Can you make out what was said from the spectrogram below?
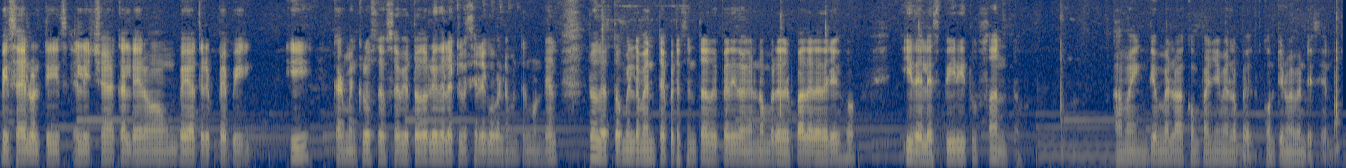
Misael Ortiz, Elicha Calderón, Beatriz Pepi y Carmen Cruz de Eusebio, todo líder de la Iglesia y gubernamental mundial. Todo esto humildemente presentado y pedido en el nombre del Padre, del Hijo y del Espíritu Santo. Amén. Dios me lo acompañe y me lo continúe bendiciendo.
